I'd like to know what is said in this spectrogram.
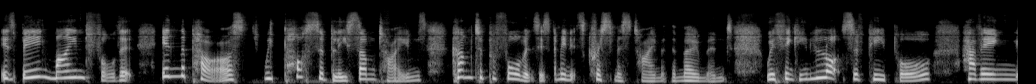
it's being mindful that in the past, we possibly sometimes come to performances. I mean, it's Christmas time at the moment. We're thinking lots of people having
